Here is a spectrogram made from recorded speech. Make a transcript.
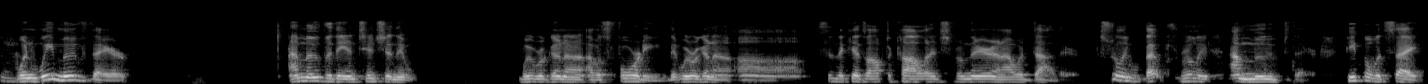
Yeah. When we moved there, I moved with the intention that we were gonna i was 40 that we were gonna uh, send the kids off to college from there and i would die there it's really that was really i moved there people would say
